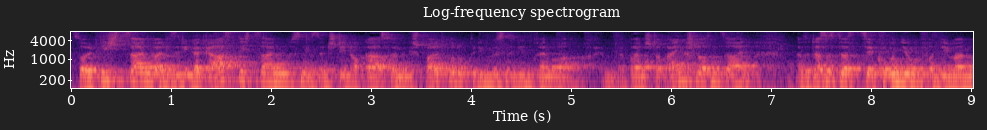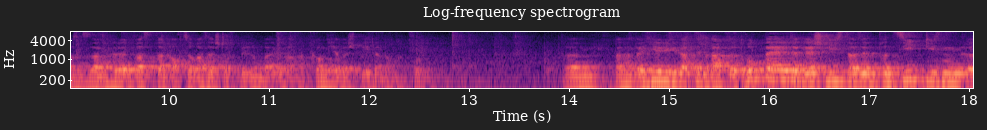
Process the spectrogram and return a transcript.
soll dicht sein, weil diese Dinger gasdicht sein müssen. Es entstehen auch gasförmige Spaltprodukte, die müssen in im Brennstab eingeschlossen sein. Also das ist das Zirconium, von dem man sozusagen hört, was dann auch zur Wasserstoffbildung beigetragen hat. Komme ich aber später nochmal zu. Ähm, Dann haben wir hier, wie gesagt, den Reaktordruckbehälter. Der schließt also im Prinzip diesen, äh,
